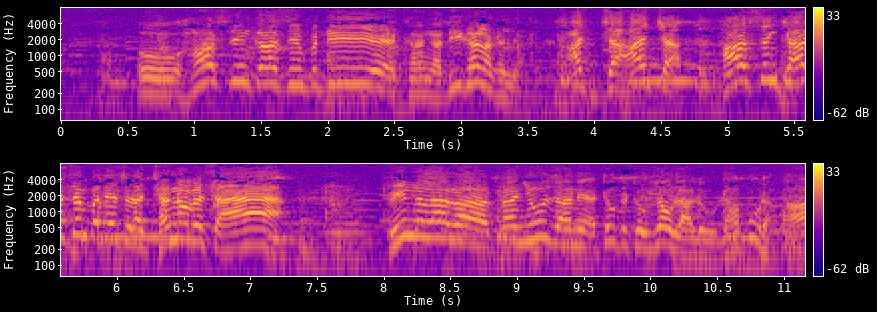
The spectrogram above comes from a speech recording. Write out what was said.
ီ မှာဒီမှာအေးမောင်းရတဲ့ကားလေကောင်းပါအဲ့ဒါဘာလို့လဲဘာကိစ္စရှင်းတယ်လဲဩဟိုဟာစင်ကာစင်ပတိရဲ့အခန်းကဒီခန်းလားခင်ဗျအချာအချာဟာစင်ကာစင်ပတိဆိုတာချမ်းတော်ပဲစာဘင်္ဂလားကတန်ညိုးစာနဲ့အထုပ်တစ်ထုပ်ရောက်လာလို့လာပို့တာပါ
